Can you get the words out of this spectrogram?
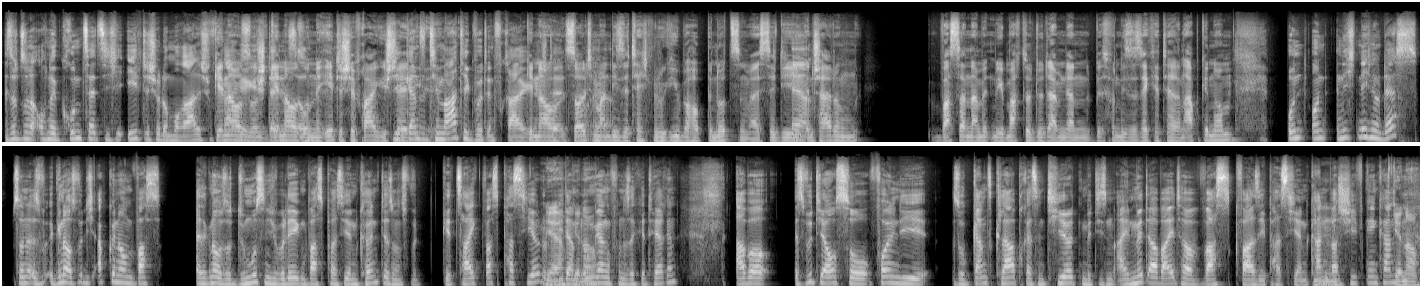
Es wird so auch eine grundsätzliche ethische oder moralische Frage genau, so, gestellt. genau so. eine ethische Frage Die gestellt. ganze Thematik wird in Frage Genau, gestellt. sollte so, man ja. diese Technologie überhaupt benutzen, weißt du? Die Ja. Entscheidung, was dann damit gemacht wird, wird einem dann bis von dieser Sekretärin abgenommen. Und, und nicht, nicht nur das, sondern es, genau, es wird nicht abgenommen, was. Also genau, so, du musst nicht überlegen, was passieren könnte, sondern es wird gezeigt, was passiert und Ja, wieder im genau. Umgang von der Sekretärin. Aber es wird ja auch so voll in die so ganz klar präsentiert mit diesem einen Mitarbeiter, was quasi passieren kann, Mhm. was schiefgehen kann. Genau.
